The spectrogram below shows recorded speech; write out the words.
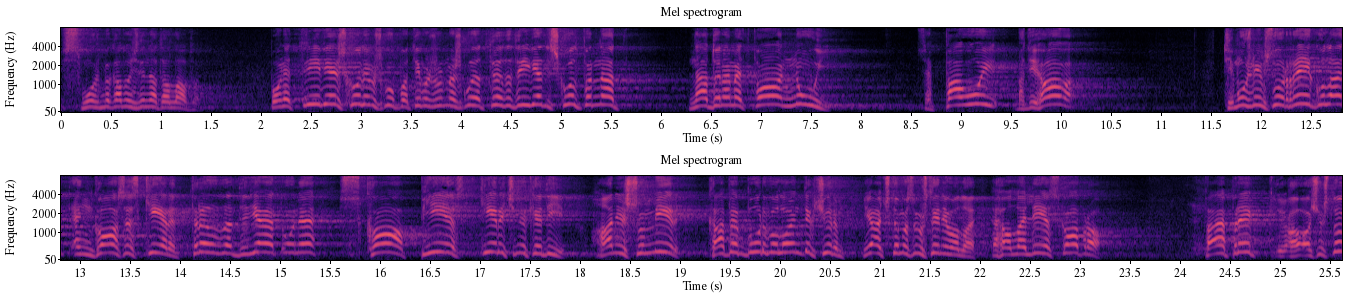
s'mush me kalu që din not, valla, kupton. Po unë tri vjet shkollë jom shku, po ti me shku edhe tridhetë e tri vjet shkollë për not. Na dona me të pa në ujë. Se pa ujë, badihava. Ti mush me i msu rregullat e ngasjes kerrit, 30 vjet unë s'ka pjesë të kerrit që nuk e di. Ani shumë mirë, kape burrë vollanin të kqyrim. Ja çdo mos më shtini n'vollan. E vallahi s'ka pra. Pa e prek, a është kështu?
